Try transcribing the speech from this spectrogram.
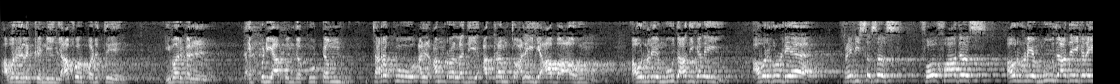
அவர்களுக்கு நீ ஞாபகப்படுத்து இவர்கள் எப்படியாக்கும் இந்த கூட்டம்? தரக்கு அல் அம்ரல்லதி அக்ரம் து அலைஹி ஆபாகும் அவர்களுடைய மூதாதிகளை அவர்களுடைய predecessors forefathers அவர்களுடைய மூதாதைகளை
